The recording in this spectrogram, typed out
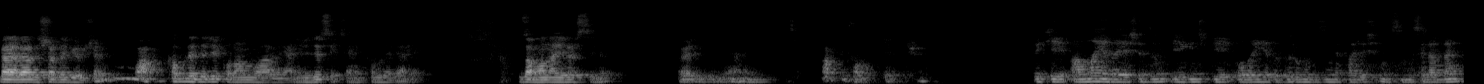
Beraber dışarıda görüşelim. Muhakkak kabul edecek olan vardır yani. Yüzde sekseni kabul eder. yani. Zaman ayırır size. Öyle diyeyim yani. Aktif olmak gerekiyor. Peki Almanya'da yaşadığın ilginç bir olayı ya da durumu bizimle paylaşır mısın? Mesela ben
